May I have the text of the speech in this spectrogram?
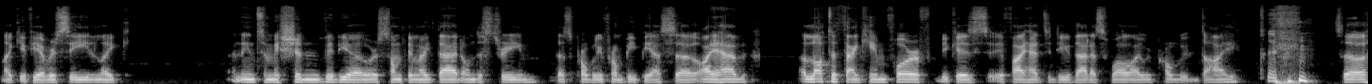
like if you ever see like an intermission video or something like that on the stream that's probably from bps so i have a lot to thank him for because if i had to do that as well i would probably die. So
